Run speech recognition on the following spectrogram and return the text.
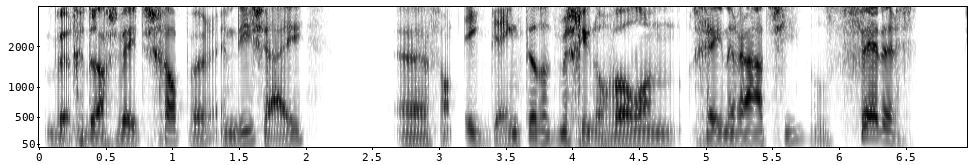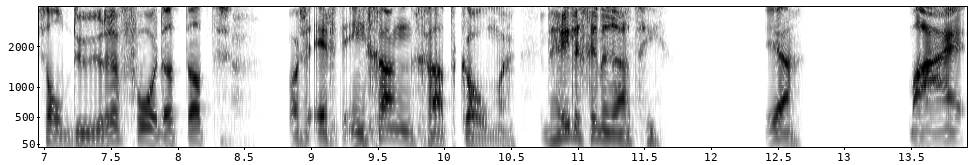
We- Gedragswetenschapper. En die zei eh, van, ik denk dat het misschien nog wel een generatie verder zal duren... voordat dat pas echt in gang gaat komen. Een hele generatie. Ja. Maar,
